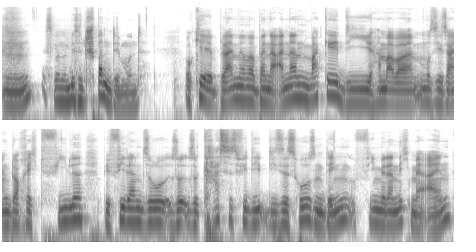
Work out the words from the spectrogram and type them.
Mhm. Ist man so ein bisschen spannend im Mund. Okay, bleiben wir mal bei einer anderen Macke. Die haben aber, muss ich sagen, doch recht viele. Mir fiel dann so, so, so krasses wie die, dieses Hosending, fiel mir dann nicht mehr ein.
